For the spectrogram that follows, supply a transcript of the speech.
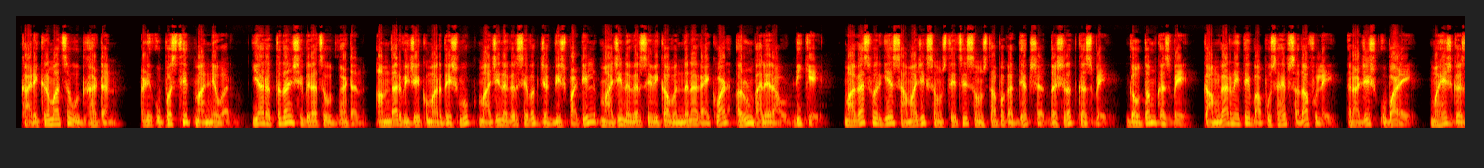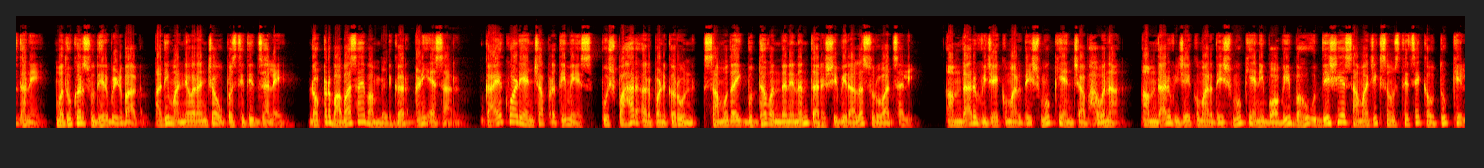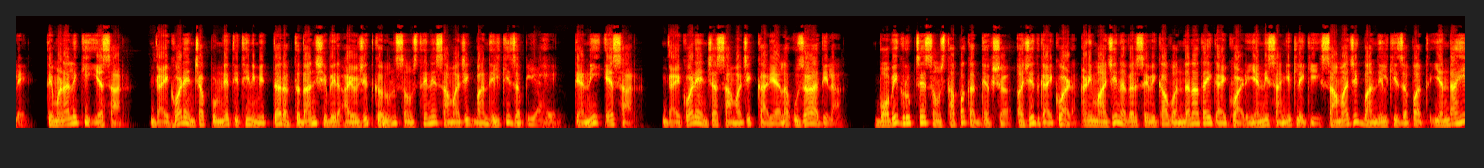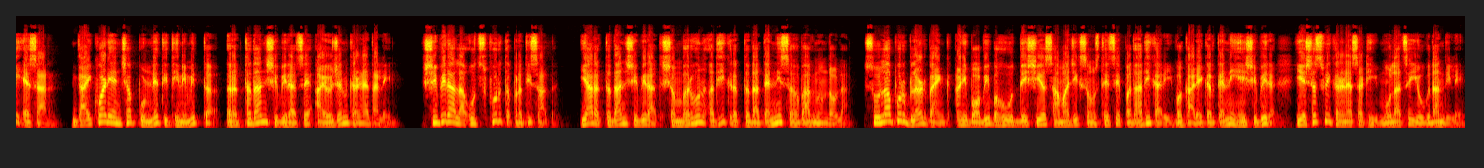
कार्यक्रमाचं उद्घाटन आणि उपस्थित मान्यवर या रक्तदान शिबिराचं उद्घाटन आमदार विजयकुमार देशमुख माजी नगरसेवक जगदीश पाटील माजी नगरसेविका वंदना गायकवाड अरुण भालेराव डीके मागासवर्गीय सामाजिक संस्थेचे संस्थापक अध्यक्ष दशरथ कसबे. गौतम कसबे कामगार नेते बापूसाहेब सदाफुले राजेश उबाळे महेश गजधाने मधुकर सुधीर बिडबाग आदी मान्यवरांच्या उपस्थितीत झाले. डॉक्टर बाबासाहेब आंबेडकर आणि एस. आर. गायकवाड यांच्या प्रतिमेस पुष्पहार अर्पण करून सामुदायिक बुद्ध वंदनेनंतर शिबिराला सुरुवात झाली. आमदार विजयकुमार देशमुख यांच्या भावना आमदार विजयकुमार देशमुख यांनी बॉबी बहुउद्देशीय सामाजिक संस्थेचे कौतुक केले. ते म्हणाले की एस आर. गायकवाड यांच्या पुण्यतिथीनिमित्त रक्तदान शिबिर आयोजित करून संस्थेने सामाजिक बांधिलकी जपली आहे. त्यांनी एस आर गायकवाड यांच्या सामाजिक कार्याला उजाळा दिला. बॉबी ग्रुपचे संस्थापक अध्यक्ष अजित गायकवाड आणि माजी नगरसेविका वंदनाताई गायकवाड यांनी सांगितले की सामाजिक बांधिलकी जपत यंदाही एस आर गायकवाड यांच्या पुण्यतिथीनिमित्त रक्तदान शिबिराचे आयोजन करण्यात आले. शिबिराला उत्स्फूर्त प्रतिसाद या रक्तदान शिबिरात शंभरहून अधिक रक्तदात्यांनी सहभाग नोंदवला. सोलापूर ब्लड बँक आणि बॉबी बहुउद्देशीय सामाजिक संस्थेचे पदाधिकारी व कार्यकर्त्यांनी हे शिबिर यशस्वी करण्यासाठी मोलाचे योगदान दिले.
